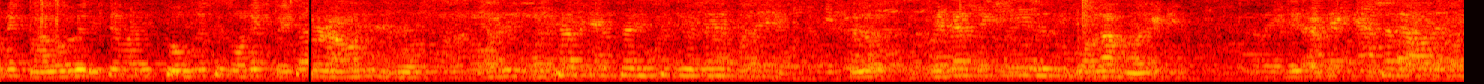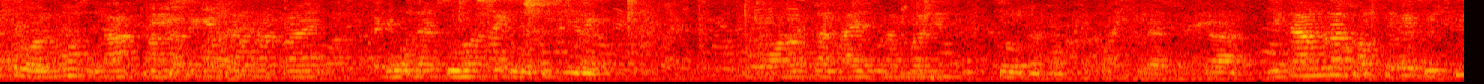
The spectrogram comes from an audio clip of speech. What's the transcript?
অনেক ভালোভাবে দিতে পারি প্রোগনোসিস অনেক বেটার আমাদের বিশাল ক্যান্সার ইনস্টিটিউটে মানে যেটা থেকে যদি বলা হয় যেটাতে ক্যান্সারে আমাদের মধ্যে অলমোস্ট লাস্ট ক্যান্সার আমরা প্রায় মোর দ্যান টু হান্ড্রেড করি হাইস্ট নাম্বার কলকাতা তা যেটা আমরা সব থেকে বেশি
